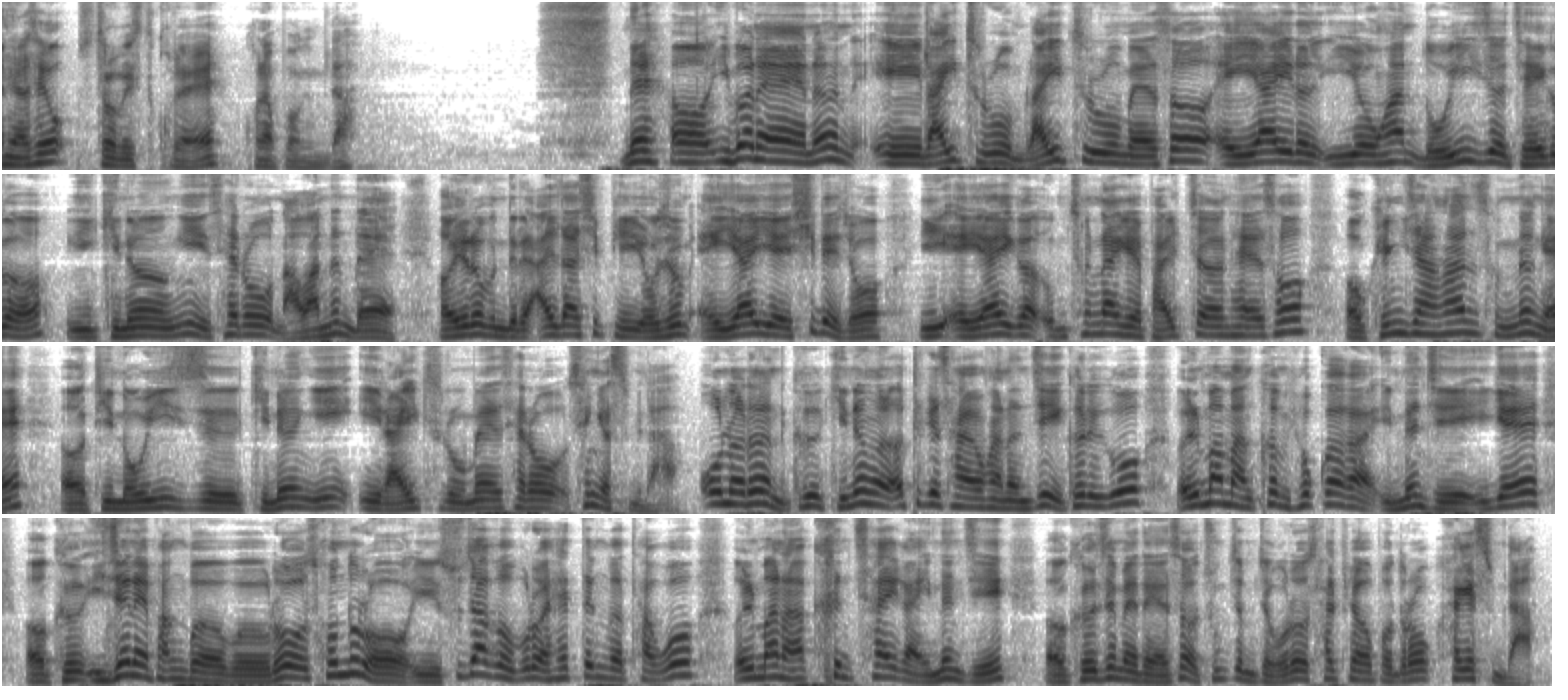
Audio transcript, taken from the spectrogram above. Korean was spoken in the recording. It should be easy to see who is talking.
Speaker 1: 안녕하세요. 스트로베스트 콜의 권학봉입니다. 네, 어, 이번에는 이 라이트룸, 라이트룸에서 AI를 이용한 노이즈 제거 이 기능이 새로 나왔는데, 어, 여러분들이 알다시피 요즘 AI의 시대죠. 이 AI가 엄청나게 발전해서 어, 굉장한 성능의 어, 디노이즈 기능이 이 라이트룸에 새로 생겼습니다. 오늘은 그 기능을 어떻게 사용하는지, 그리고 얼마만큼 효과가 있는지, 이게 어, 그 이전의 방법으로 손으로 이 수작업으로 했던 것하고 얼마나 큰 차이가 있는지 어, 그 점에 대해서 중점적으로 살펴보도록 하겠습니다.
